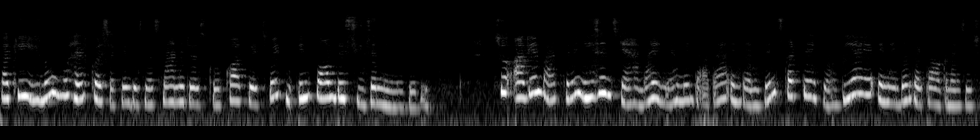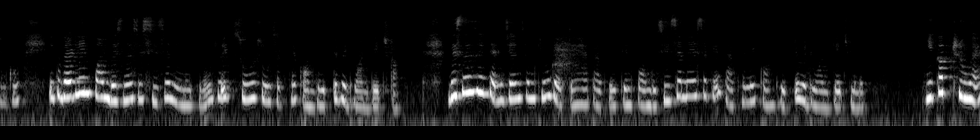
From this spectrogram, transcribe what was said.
ताकि यू you नो know, वो हेल्प कर सकें बिज़नेस मैनेजर्स को कॉर्पोरेट्स को एक इन्फॉर्म डिसीज़न लेने के लिए। सो so, आगे हम बात करें रीजंस क्या है भाई? ये हमें डाटा इंटेलिजेंस करते क्यों? बी आई इनेबल करता है ऑर्गेनाइजेशन को एक वेल इन्फॉर्म बिज़नेस डिसीज़न लेने के लिए जो एक सोर्स हो सकता है कॉम्पिटेटिव एडवांटेज का। बिज़नेस इंटेलिजेंस हम क्यों करते हैं? ताकि एक इन्फॉर्म डिसीज़न ले सकें, ताकि हमें कॉम्पिटेटिव एडवांटेज मिले। ये कब ट्रू है?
